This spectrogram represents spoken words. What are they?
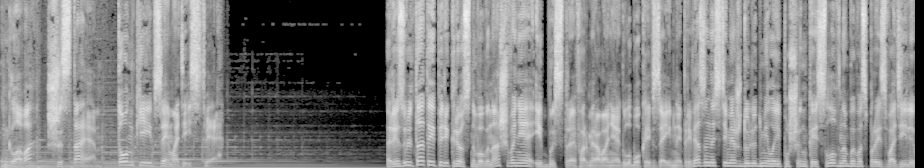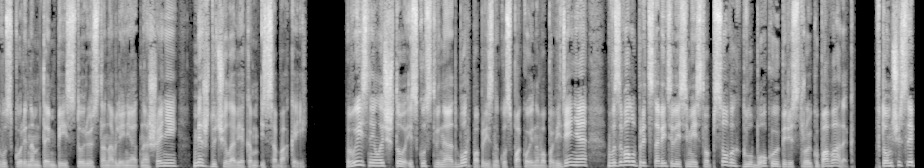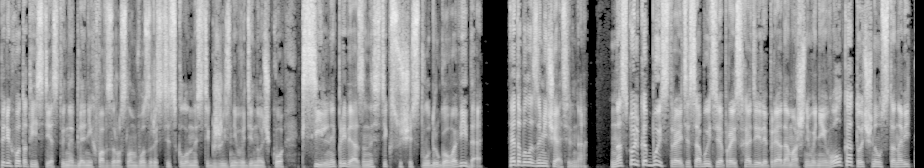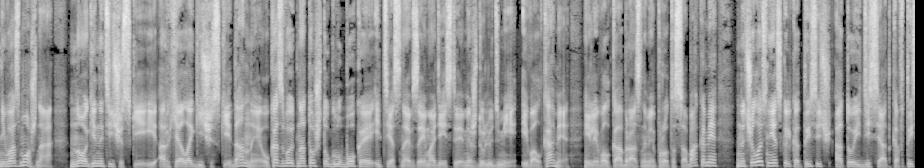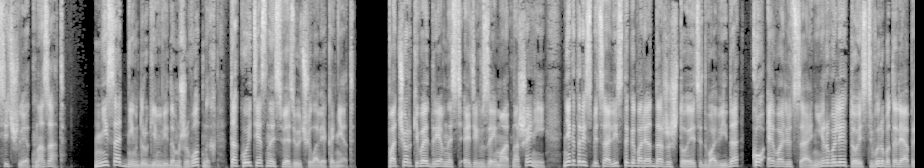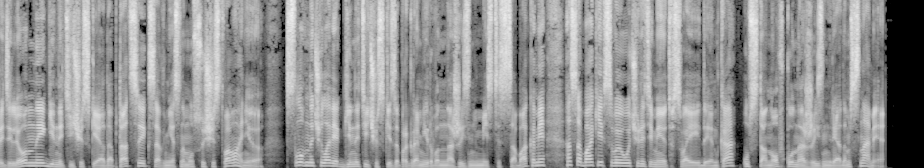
Глава 6. Тонкие взаимодействия. Результаты перекрестного вынашивания и быстрое формирование глубокой взаимной привязанности между Людмилой и Пушинкой словно бы воспроизводили в ускоренном темпе историю становления отношений между человеком и собакой. Выяснилось, что искусственный отбор по признаку спокойного поведения вызывал у представителей семейства Псовых глубокую перестройку повадок, в том числе переход от естественной для них во взрослом возрасте склонности к жизни в одиночку к сильной привязанности к существу другого вида. Это было замечательно. Насколько быстро эти события происходили при одомашнивании волка, точно установить невозможно, но генетические и археологические данные указывают на то, что глубокое и тесное взаимодействие между людьми и волками или волкообразными протособаками началось несколько тысяч, а то и десятков тысяч лет назад. Ни с одним другим видом животных такой тесной связи у человека нет. Подчеркивая древность этих взаимоотношений, некоторые специалисты говорят даже, что эти два вида коэволюционировали, то есть выработали определенные генетические адаптации к совместному существованию. Словно человек генетически запрограммирован на жизнь вместе с собаками, а собаки, в свою очередь, имеют в своей ДНК установку на жизнь рядом с нами.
